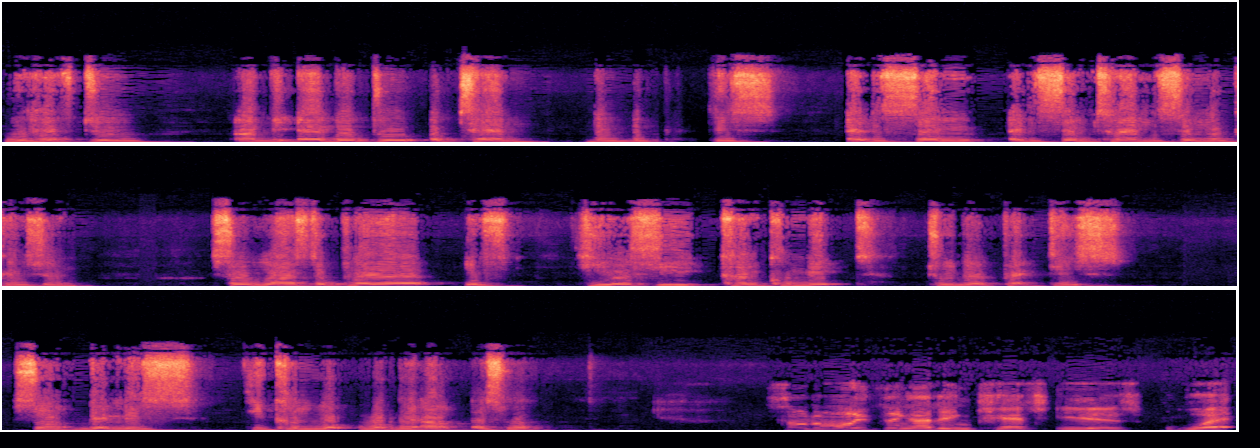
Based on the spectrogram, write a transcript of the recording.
will have to uh, be able to attend the, the practice at the same at the same time, the same location. So once the player, if he or she can commit to the practice, so that means he can work, work that out as well. So the only thing I didn't catch is what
